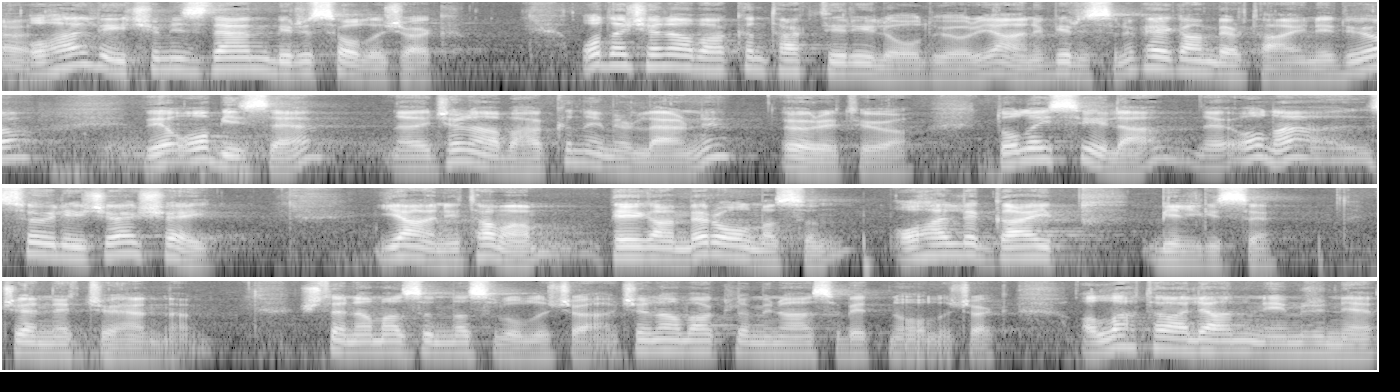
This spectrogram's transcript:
Evet. O halde içimizden birisi olacak. O da Cenab-ı Hakk'ın takdiriyle oluyor. Yani birisini peygamber tayin ediyor ve o bize e, Cenab-ı Hakk'ın emirlerini öğretiyor. Dolayısıyla e, ona söyleyeceği şey, yani tamam peygamber olmasın, o halde gayb bilgisi, cennet cehennem. İşte namazın nasıl olacağı, Cenab-ı Hak'la münasebet ne olacak, Allah Teala'nın emri ne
